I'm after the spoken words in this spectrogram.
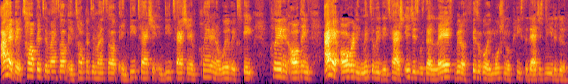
I had been talking to myself and talking to myself and detaching and detaching and planning a way of escape, planning all things. I had already mentally detached. It just was that last bit of physical, emotional piece that I just needed to. to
